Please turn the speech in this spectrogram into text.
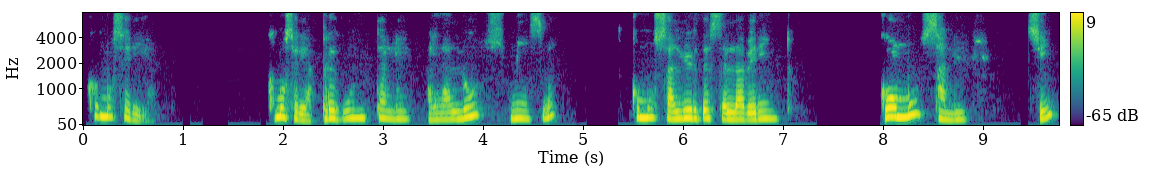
¿Cómo sería? ¿Cómo sería? Pregúntale a la luz misma cómo salir de ese laberinto. ¿Cómo salir? ¿Sí?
